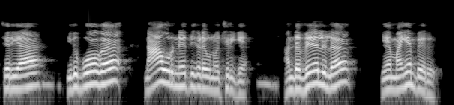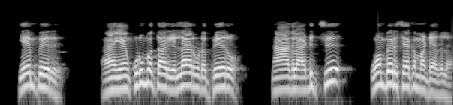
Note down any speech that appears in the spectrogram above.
சரியா? இது போக நான் ஒரு நேர்த்தி கடை ஒன்று வச்சிருக்கேன். அந்த வேலில் என் மகன் பேர். என் பேர். என் குடும்பத்தார் எல்லாரோட பேரும் நான் அதில் அடித்து உன் பேர் சேர்க்க மாட்டேன் அதில்.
